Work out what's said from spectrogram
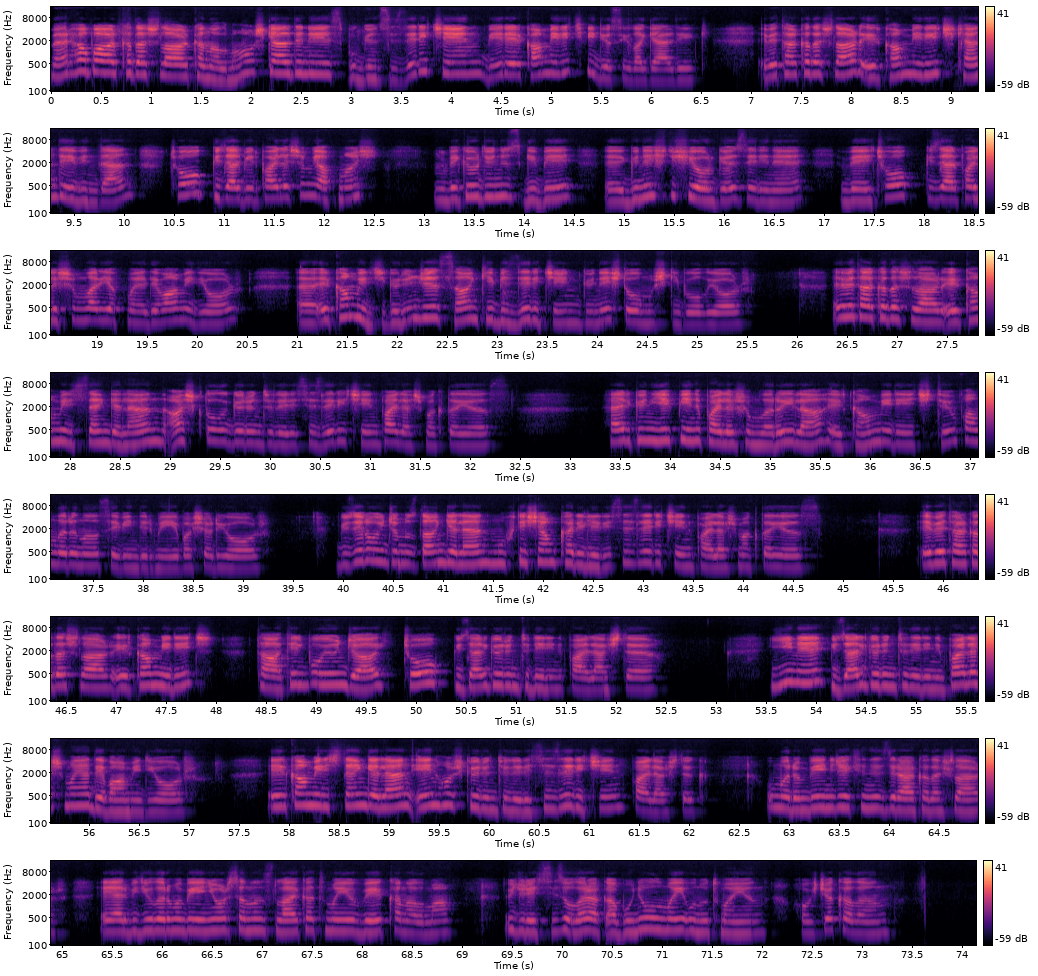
Merhaba arkadaşlar, kanalıma hoş geldiniz. Bugün sizler için bir Erkan Meriç videosuyla geldik. Evet arkadaşlar, Erkan Meriç kendi evinden çok güzel bir paylaşım yapmış. Ve gördüğünüz gibi e, güneş düşüyor gözlerine ve çok güzel paylaşımlar yapmaya devam ediyor. E, Erkan Meriç'i görünce sanki bizler için güneş doğmuş gibi oluyor. Evet arkadaşlar, Erkan Meriç'ten gelen aşk dolu görüntüleri sizler için paylaşmaktayız. Her gün yepyeni paylaşımlarıyla Erkan Meriç tüm fanlarını sevindirmeyi başarıyor. Güzel oyuncumuzdan gelen muhteşem kareleri sizler için paylaşmaktayız. Evet arkadaşlar, Erkan Meriç tatil boyunca çok güzel görüntülerini paylaştı. Yine güzel görüntülerini paylaşmaya devam ediyor. Erkan Meriç'ten gelen en hoş görüntüleri sizler için paylaştık. Umarım beğeneceksinizdir arkadaşlar. Eğer videolarımı beğeniyorsanız like atmayı ve kanalıma ücretsiz olarak abone olmayı unutmayın. Hoşça kalın.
